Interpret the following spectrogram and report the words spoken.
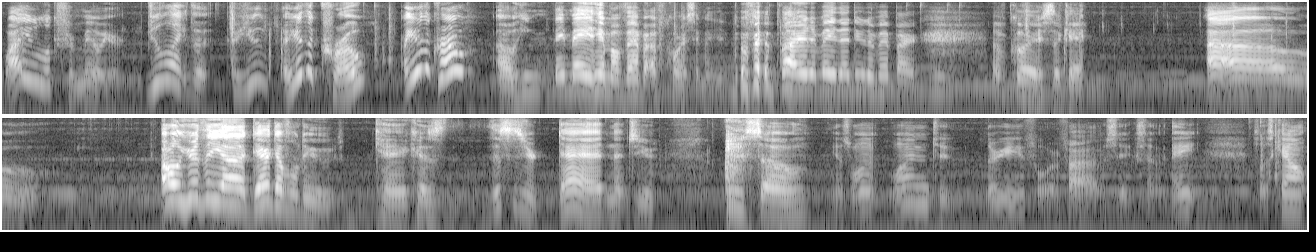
Why you look familiar? You like the? Are you? Are you the crow? Are you the crow? Oh, he. They made him a vampire. Of course, they made him a vampire. They made that dude a vampire. Of course. Okay. Oh. Oh, you're the uh, Daredevil dude. Okay, because this is your dad, not you. so yes, one, one, two three, four, five, six, seven, eight. So let's count.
